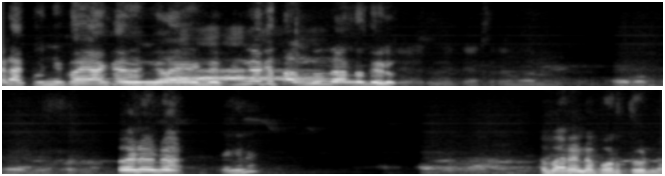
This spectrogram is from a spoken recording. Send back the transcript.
എടാ കുഞ്ഞിക്കോയാക്ക നിങ്ങളെ നിങ്ങൾക്ക് തന്നു തരും വേണ്ട, പറയണ്ട പുറത്തുണ്ട്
